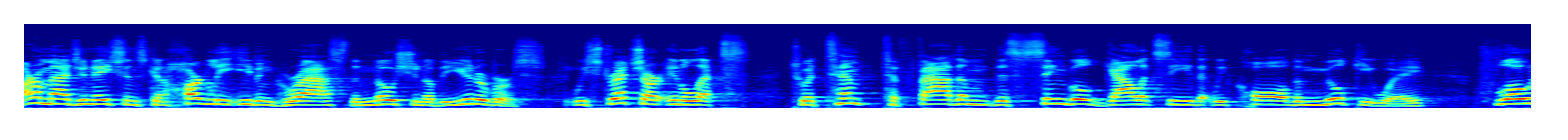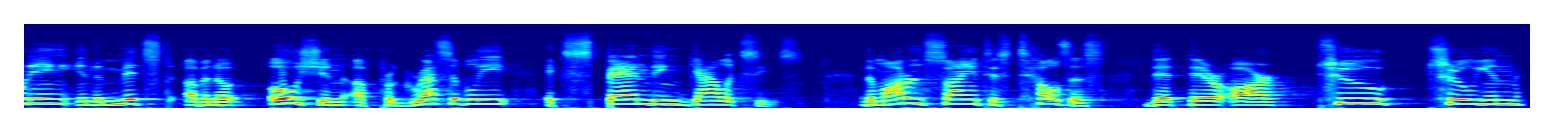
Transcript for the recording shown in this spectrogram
Our imaginations can hardly even grasp the notion of the universe. We stretch our intellects to attempt to fathom this single galaxy that we call the Milky Way, floating in the midst of an ocean of progressively expanding galaxies. The modern scientist tells us that there are two trillion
